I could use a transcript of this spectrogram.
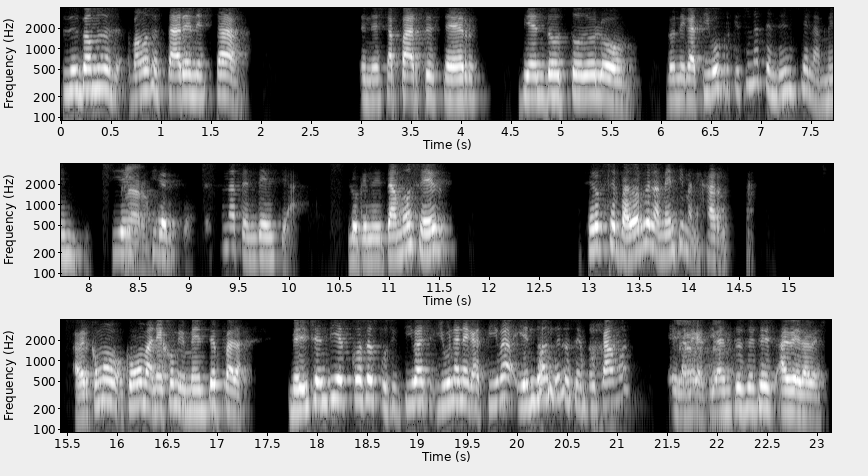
Entonces vamos a, vamos a estar en esta, en esta parte, ser viendo todo lo, lo negativo, porque es una tendencia en la mente, sí es cierto, es una tendencia. Lo que necesitamos es ser observador de la mente y manejarla. A ver, ¿cómo, cómo manejo mi mente para... Me dicen 10 cosas positivas y una negativa, ¿y en dónde nos enfocamos? En la negativa. Entonces es, a ver, a ver,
